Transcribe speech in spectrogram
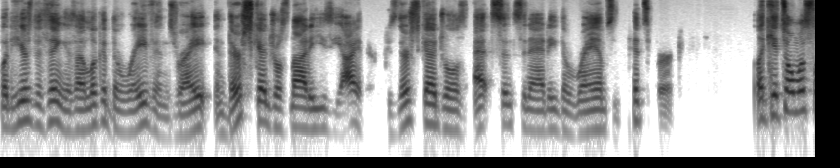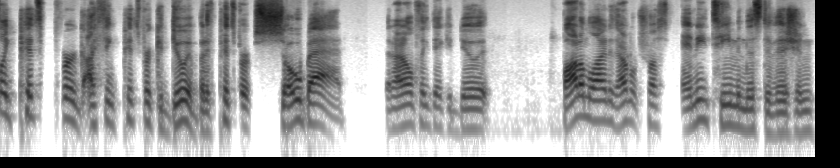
But here's the thing is I look at the Ravens, right? And their schedule's not easy either because their schedule is at Cincinnati, the Rams, and Pittsburgh. Like it's almost like Pittsburgh. I think Pittsburgh could do it, but if Pittsburgh's so bad, then I don't think they could do it. Bottom line is I don't trust any team in this division.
